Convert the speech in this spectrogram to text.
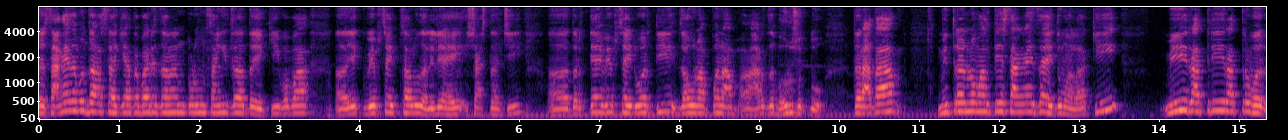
तर सांगायचा मुद्दा असा की आता बऱ्याच जणांकडून सांगितलं जातं आहे की बाबा एक वेबसाईट चालू झालेली आहे शासनाची. तर त्या वेबसाईटवरती जाऊन आपण आप- अर्ज भरू शकतो. तर आता मित्रांनो मला ते सांगायचं आहे तुम्हाला की मी रात्री रात्रभर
